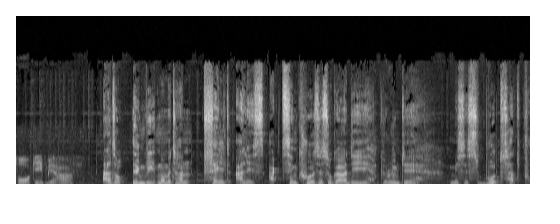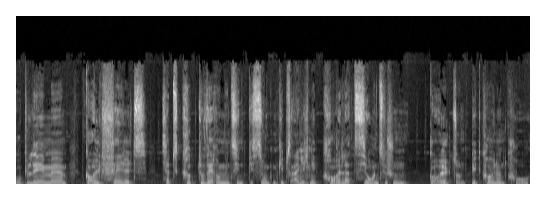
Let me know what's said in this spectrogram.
4 GmbH. Also irgendwie momentan fällt alles. Aktienkurse, sogar die berühmte Mrs. Wood hat Probleme, Gold fällt, selbst Kryptowährungen sind gesunken. Gibt es eigentlich eine Korrelation zwischen Gold und Bitcoin und Co?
